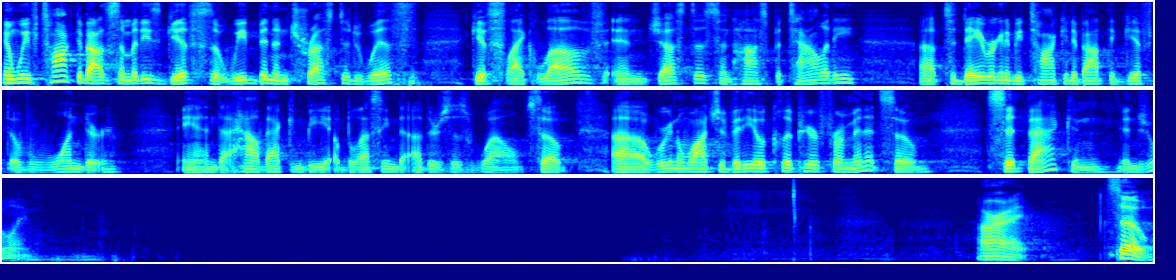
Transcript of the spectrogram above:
And we've talked about some of these gifts that we've been entrusted with gifts like love and justice and hospitality. Uh, today, we're going to be talking about the gift of wonder and uh, how that can be a blessing to others as well. So, uh, we're going to watch a video clip here for a minute. So, sit back and enjoy. All right. So,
